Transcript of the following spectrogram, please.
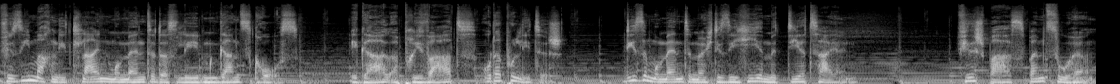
Für sie machen die kleinen Momente das Leben ganz groß, egal ob privat oder politisch. Diese Momente möchte sie hier mit dir teilen. Viel Spaß beim Zuhören.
